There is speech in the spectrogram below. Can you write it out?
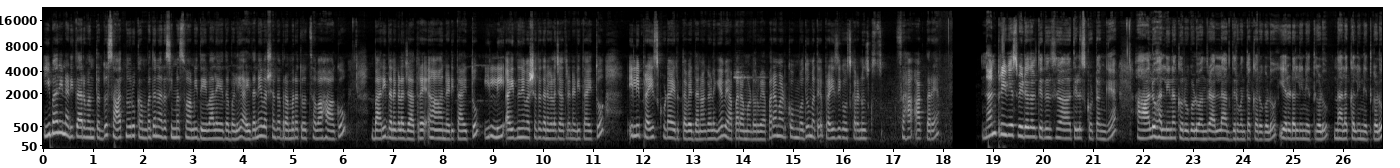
ಈ ಬಾರಿ ನಡೀತಾ ಇರುವಂಥದ್ದು ಸಾತ್ನೂರು ಕಂಬದ ನರಸಿಂಹಸ್ವಾಮಿ ದೇವಾಲಯದ ಬಳಿ ಐದನೇ ವರ್ಷದ ಬ್ರಹ್ಮರಥೋತ್ಸವ ಹಾಗೂ ಭಾರಿ ದನಗಳ ಜಾತ್ರೆ ನಡೀತಾ ಇತ್ತು. ಇಲ್ಲಿ ಐದನೇ ವರ್ಷದ ದನಗಳ ಜಾತ್ರೆ ನಡೀತಾ ಇತ್ತು. ಇಲ್ಲಿ ಪ್ರೈಸ್ ಕೂಡ ಇರ್ತವೆ ದನಗಳಿಗೆ. ವ್ಯಾಪಾರ ಮಾಡೋರು ವ್ಯಾಪಾರ ಮಾಡ್ಕೊಬೋದು, ಮತ್ತು ಪ್ರೈಸಿಗೋಸ್ಕರನೂ ಸಹ ಹಾಕ್ತಾರೆ. ನಾನು ಪ್ರೀವಿಯಸ್ ವೀಡಿಯೋದಲ್ಲಿ ತಿಳಿಸ್, ತಿಳಿಸ್ಕೊಟ್ಟಂಗೆ, ಹಾಲು ಹಲ್ಲಿನ ಕರುಗಳು ಅಂದರೆ ಅಲ್ಲಾಗದಿರುವಂಥ ಕರುಗಳು, ಎರಡಲ್ಲಿ ಎತ್ತುಗಳು ನಾಲ್ಕಲ್ಲಿ ನೆತ್ತುಗಳು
